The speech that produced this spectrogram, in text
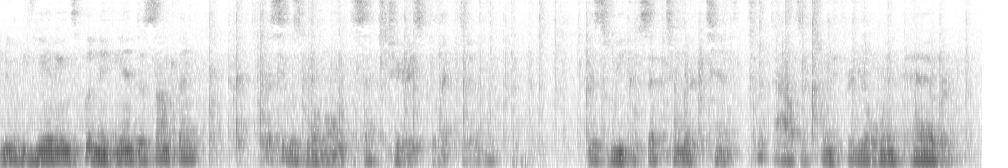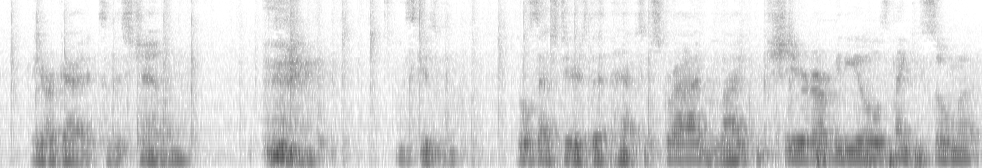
New beginnings, putting an end to something. Let's see what's going on with the Sagittarius Collective this week of September the 10th, 2023, or whenever they are guided to this channel. Excuse me. Those Sagittarius that have subscribed, liked, and shared our videos, thank you so much.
